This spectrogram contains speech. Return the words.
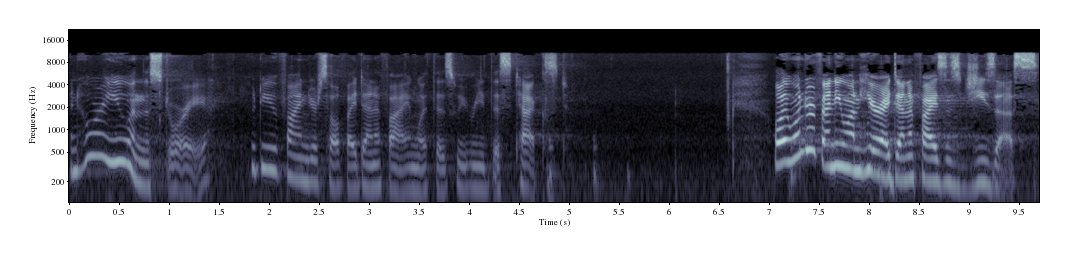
And who are you in the story? Who do you find yourself identifying with as we read this text? Well, I wonder if anyone here identifies as Jesus.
